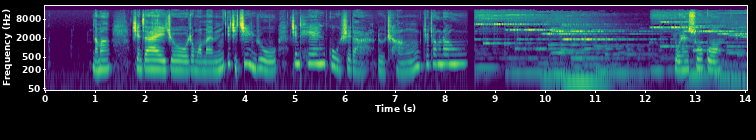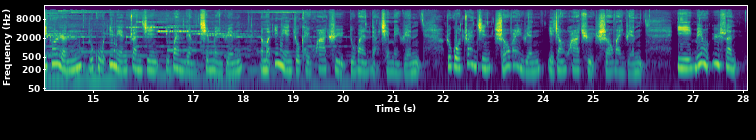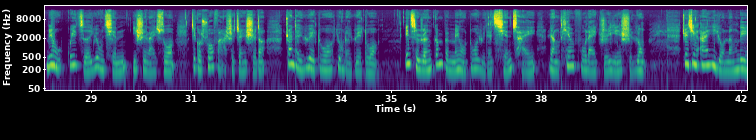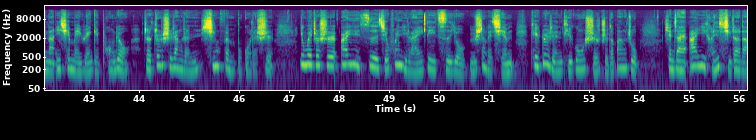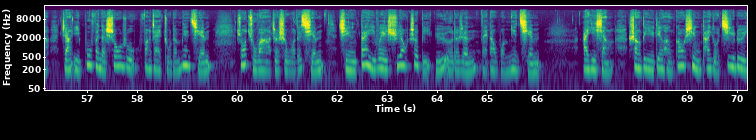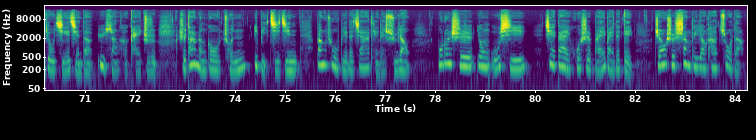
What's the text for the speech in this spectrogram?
那么，现在就让我们一起进入今天故事的旅程之中喽。有人说过。一个人如果一年赚进一万两千美元，那么一年就可以花去一万两千美元。如果赚进十二万元，也将花去十二万元。以没有预算、没有规则用钱一事来说，这个说法是真实的。赚的越多，用的越多。因此，人根本没有多余的钱财让天赋来指引使用。最近，阿义有能力拿一千美元给朋友，这真是让人兴奋不过的事，因为这是阿义自结婚以来第一次有余剩的钱，可以对人提供实质的帮助。现在，阿义很喜乐的将一部分的收入放在主的面前，说：“主啊，这是我的钱，请带一位需要这笔余额的人来到我面前。”阿姨想，上帝一定很高兴，他有纪律又节俭的预算和开支，使他能够存一笔基金，帮助别的家庭的需要。不论是用无息借贷，或是白白的给，只要是上帝要他做的。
